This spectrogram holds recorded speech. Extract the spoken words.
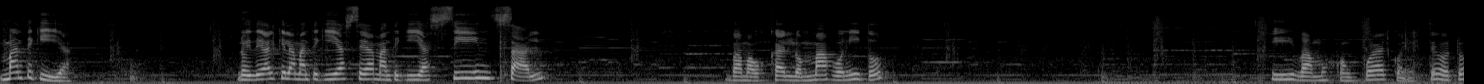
mantequilla. Lo ideal que la mantequilla sea mantequilla sin sal. Vamos a buscar lo más bonito. Y vamos con cuál, con este otro.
